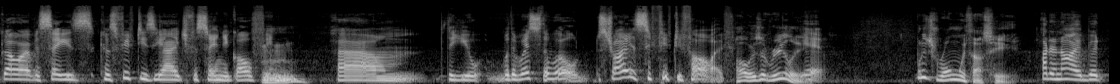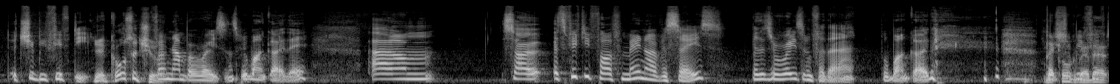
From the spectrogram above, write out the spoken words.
go overseas because 50 is the age for senior golfing. Mm-hmm. Um, the U, well, the rest of the world, Australia's 55. Oh, is it really? Yeah, What is wrong with us here? I don't know, but it should be 50 Yeah, of course it should. for a number of reasons. We won't go there. Um, so it's 55 for men overseas, but there's a reason for that. We won't go there. should Talk about that.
